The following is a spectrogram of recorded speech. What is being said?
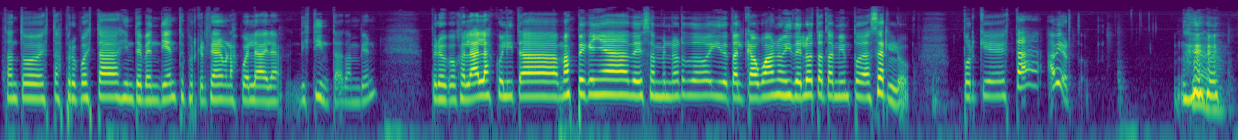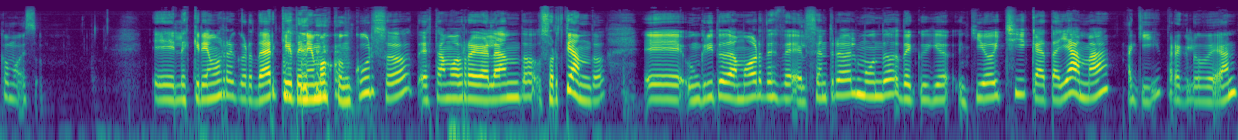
tanto estas propuestas independientes, porque al final es una escuela distinta también, pero que ojalá la escuelita más pequeña de San Bernardo y de Talcahuano y de Lota también pueda hacerlo, porque está abierto. Claro. Como eso. Eh, les queremos recordar que tenemos concurso, estamos regalando, sorteando eh, un grito de amor desde el centro del mundo de Kiyo- Kyoichi Katayama, aquí para que lo vean.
